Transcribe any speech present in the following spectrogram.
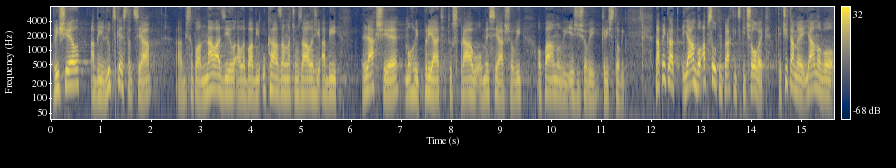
prišiel, aby ľudské srdcia, aby som povedal, naladil, alebo aby ukázal, na čom záleží, aby ľahšie mohli prijať tú správu o Mesiášovi, o pánovi Ježišovi Kristovi. Napríklad Ján bol absolútne praktický človek. Keď čítame Jánovo, e,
